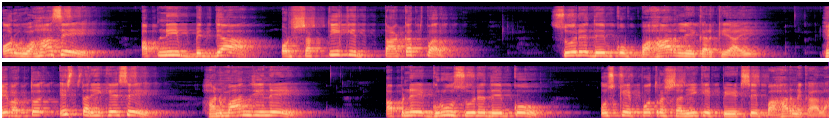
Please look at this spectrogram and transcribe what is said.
और वहाँ से अपनी विद्या और शक्ति की ताकत पर सूर्यदेव को बाहर लेकर के आए हे भक्तों, इस तरीके से हनुमान जी ने अपने गुरु सूर्यदेव को उसके पुत्र शनि के पेट से बाहर निकाला।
